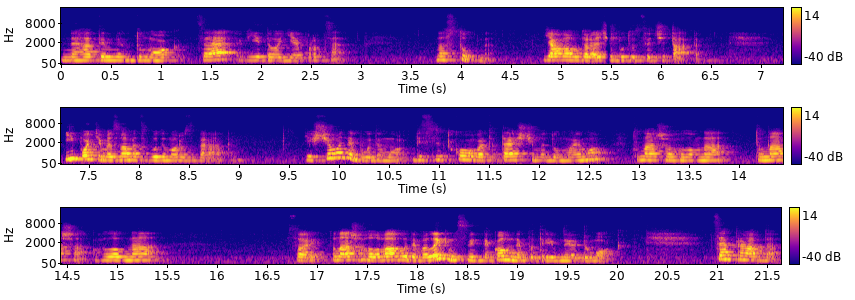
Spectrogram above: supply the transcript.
негативних думок. Це відео є про це. Наступне, я вам, до речі, буду це читати. І потім ми з вами це будемо розбирати. Якщо ми не будемо відслідковувати те, що ми думаємо, то наша головна, то наша головна, сорі, то наша голова буде великим смітником непотрібних думок. Це правда.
